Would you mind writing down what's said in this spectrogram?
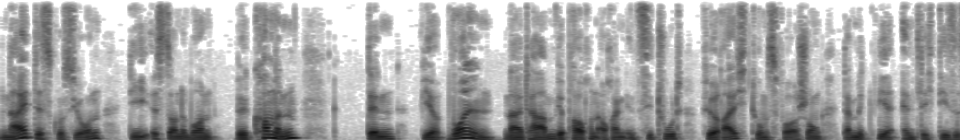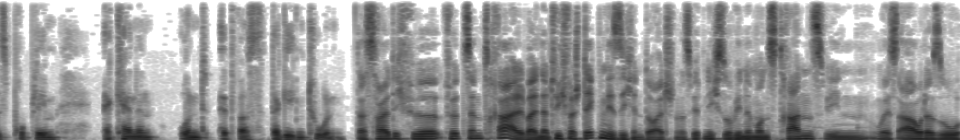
Neiddiskussion, die ist Sonneborn willkommen, denn wir wollen Neid haben, wir brauchen auch ein Institut für Reichtumsforschung, damit wir endlich dieses Problem erkennen und etwas dagegen tun. Das halte ich für, für zentral, weil natürlich verstecken die sich in Deutschland. Das wird nicht so wie eine Monstranz wie in den USA oder so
